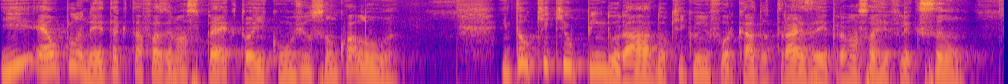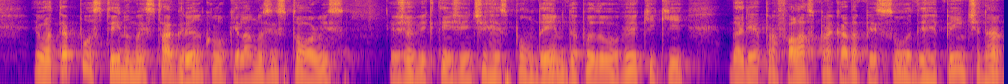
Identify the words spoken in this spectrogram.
e é o planeta que está fazendo aspecto aí, conjunção com a lua. Então, o que, que o pendurado, o que, que o enforcado traz aí para nossa reflexão? Eu até postei no meu Instagram, coloquei lá nos stories. Eu já vi que tem gente respondendo. Depois eu vou ver o que, que daria para falar para cada pessoa, de repente, né?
